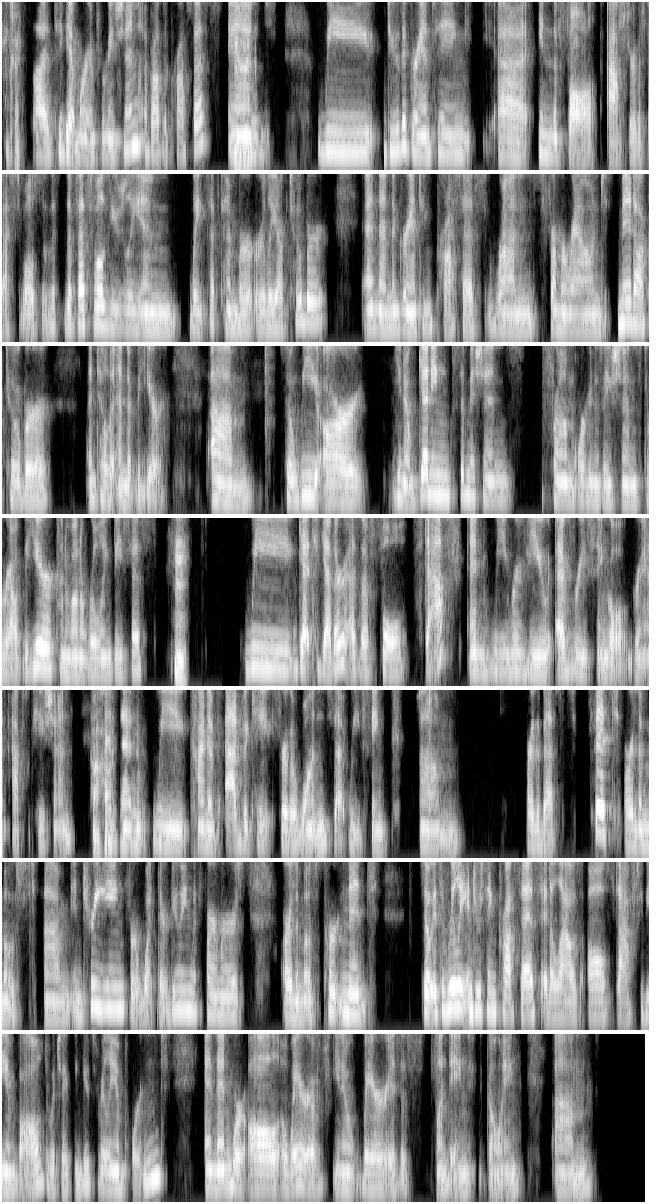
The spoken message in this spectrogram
okay. Uh, to get more information about the process. Mm-hmm. And mm-hmm we do the granting uh, in the fall after the festival. So the, the festival is usually in late September, early October. And then the granting process runs from around mid October until the end of the year. Um, so we are, you know, getting submissions from organizations throughout the year, kind of on a rolling basis. Hmm we get together as a full staff and we review every single grant application. Uh-huh. And then we kind of advocate for the ones that we think um, are the best fit, are the most um, intriguing for what they're doing with farmers, are the most pertinent. So it's a really interesting process. It allows all staff to be involved, which I think is really important. And then we're all aware of, you know, where is this funding going? Um,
